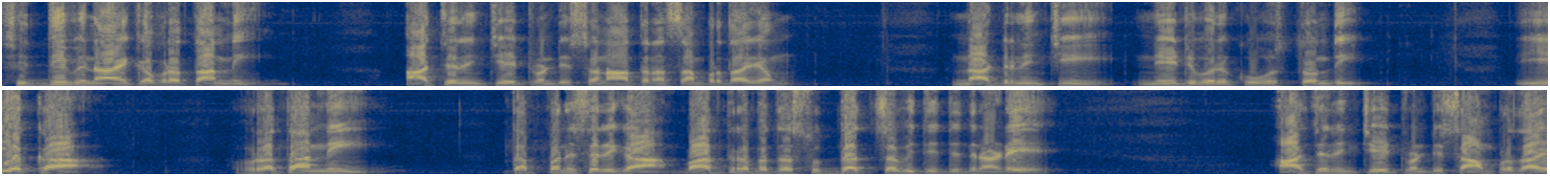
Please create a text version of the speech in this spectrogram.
సిద్ధి వినాయక వ్రతాన్ని ఆచరించేటువంటి సనాతన సంప్రదాయం నాటి నుంచి నేటి వరకు వస్తోంది. ఈ యొక్క వ్రతాన్ని తప్పనిసరిగా భాద్రపద శుద్ధ చవితి తిథి నాడే ఆచరించేటువంటి సాంప్రదాయ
